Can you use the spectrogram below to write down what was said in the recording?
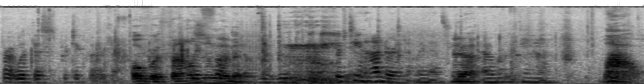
For, with this particular event. Over a We thousand funded women. them. Mhm. 1,500. I mean, that's Yeah. over 1,500. Wow.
